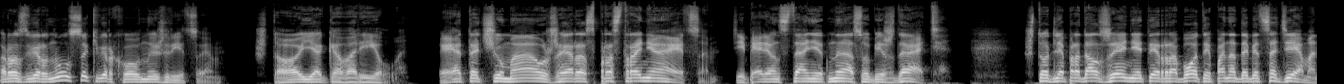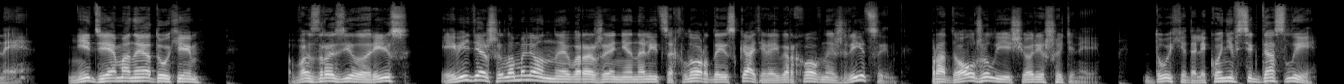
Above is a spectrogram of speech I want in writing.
Развернулся к верховной жрице. «Что я говорил? Эта чума уже распространяется. Теперь он станет нас убеждать, что для продолжения этой работы понадобятся демоны. Не демоны, а духи, возразил Рис, и видя ошеломленное выражение на лицах лорда-искателя и верховной жрицы, продолжил еще решительней. Духи далеко не всегда злы.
